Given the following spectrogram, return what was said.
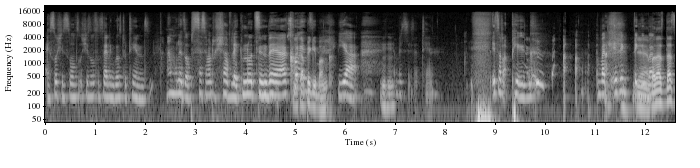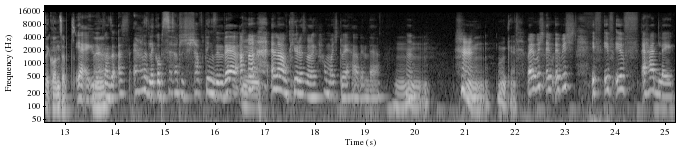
I saw she's also she's also selling those two tins. And I'm always obsessed. I want to shove like notes in there. It's like a piggy bank. Yeah, mm-hmm. but it's a tin. It's not a pig. but I think piggy yeah, piggyback. but that's that's the concept. yeah, the Yeah. concept. I was- I was like obsessed. I want to shove things in there, Yeah. and now I'm curious. I'm like, how much do I have in there? Mm. Hmm. Okay. But I wish, I, I wish, if if if I had like,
